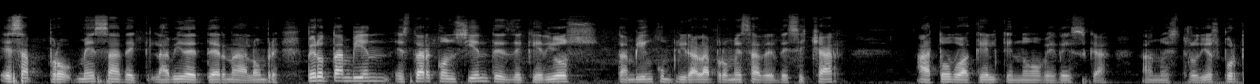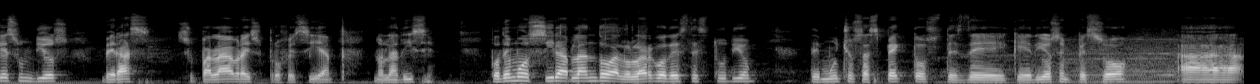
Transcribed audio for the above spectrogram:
esa promesa de la vida eterna al hombre, pero también estar conscientes de que Dios también cumplirá la promesa de desechar a todo aquel que no obedezca a nuestro Dios, porque es un Dios veraz, su palabra y su profecía nos la dice. Podemos ir hablando a lo largo de este estudio de muchos aspectos, desde que Dios empezó a,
